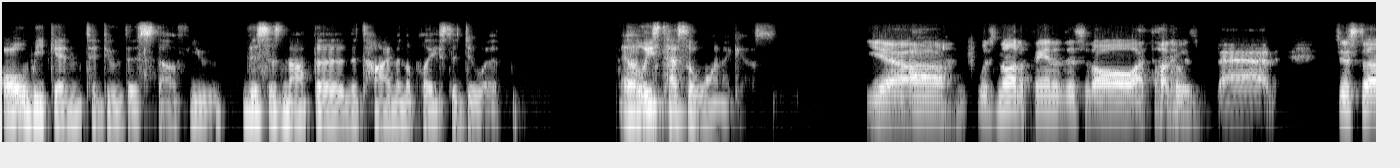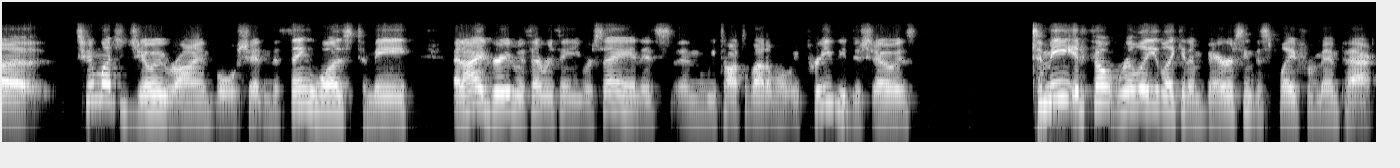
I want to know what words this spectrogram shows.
all weekend to do this stuff. You this is not the the time and the place to do it. At least Tessa won, I guess. Yeah, uh was not a fan of this at all. I thought it was bad. Just uh too much Joey Ryan bullshit. And the thing was to me, and I agreed with everything you were saying, it's and we talked about it when we previewed the show, is to me it felt really like an embarrassing display from Impact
